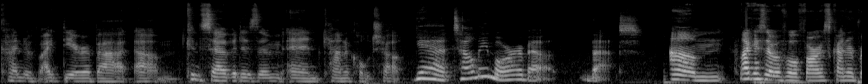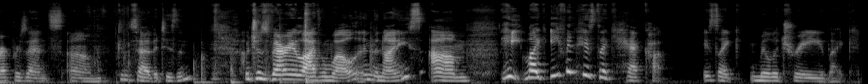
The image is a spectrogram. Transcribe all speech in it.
kind of idea about um conservatism and counterculture. yeah, tell me more about that. Um, like I said before, Forrest kind of represents um, conservatism, which was very alive and well in the nineties. Um, he like even his like haircut is like military, like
